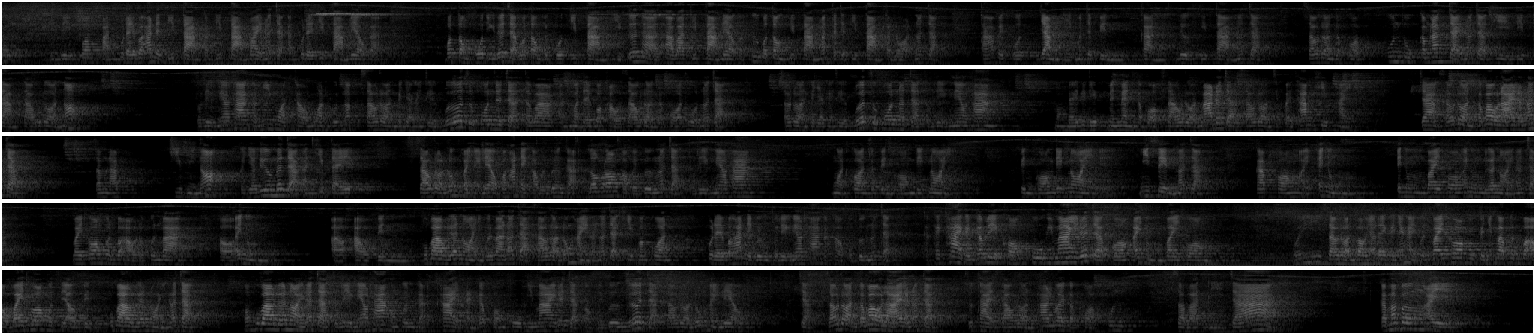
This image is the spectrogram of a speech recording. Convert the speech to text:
เป็นเลขความฝันผู้ใดบ่ทันได้ติดตามก็ติดตามไว้เนาะจ้ะกันผู้ใดติดตามแล้วก็ บ่ต้องโพสอีกเด้อจ้ะบ่ต้องไปกดติดตาม อีกเด้อถ้าถ้าว่าติดตามแล้วก็คือบ่ต้องติดตามมันก็จะติดตามตลอดเนาะจ้ะถ้าไปกดย้ำอีกมันจะเป็นการเลิกติดตามเนาะจากสาวอุดรกับขอบคุณทุกกำลังใจเนาะจากที่ติดตามสาวอุดรเนาะตัวเลขแนวทางกับมีหมวดเข่าหมวดพุดเนาะสาวอุดรก็อยากให้ถือเบิร์ดสุคนเด้อจ้ะแต่ว่าขันหมวดใดบ่เข่าสาวอุดรก็ขอโทษเนาะจ้ะสาวอุดรก็อยากให้ถือเบิร์ดสุคนเนาะจ้ะตัวเลขแนวทาง มองได้ดิดๆแม่นๆก็บอกสาวอุดรมาด้อจ้ะสาวอุดรสิไปทำคลิปให้จ้าสาวอุดรก็เบ้าลายแล้วเนาะจ้ะสำหรับคลิปนี้เนาะก็อย่าลืมด้อจากอันคลิปใดสาวดอนลงไปให้แล้วเพราะท่านได้เข้าไปเบิ่งกะล่องล่องเข้าไปเบิ่งเนาะจากตัวเลขแนวทางงวดก่อนก็เป็นของเด็กน้อย เป็นของเด็กน้อยมีเส้นเนาะจ้ะกับของไอ้ไอ้หนุ่มไอ้หนุ่มใบทองไอ้หนุ่มเหลือหน่อยเนาะจ้ะใบทองเพิ่นบ่เอาดอกเพิ่นว่า เอาไอ้หนุ่มเอาเอาเป็นผู้บ่าวเหลือหน่อยเพิ่นว่านอกจากสาวดอนลงไห้แล้วนอกจากคลิปบางกรผู้ใดบ่ทันได้เบิงตัวเลขแนวทางก็เขาไปเบิงนอกจากก็คล้ายๆ กันกับเลขของปูพี่ไม้เด้อจากของไอ้หนุ่มใบทองโอ้ยสาวดอนเว้าจังไดก็ยังให้เพิ่นใบทองอยู่ก็ยังว่าเพิ่นบ่เอาใบทองเพิ่นสิเอาเป็นผู้บ่าวเหลือหน่อยนาะจ้ะของผู้บ่าวเหลือหน่อยนาะจากตัวเลขแนวทางของเพิ่นก็คล้ายกันกับของครูพี่ไม้เด้อจากเอาไปเบิงเด้อจากสาวดอนลุ่งให้แล้ว จากสาดอนก็เบ้าหลายแล้วนอกจากสุดท้ายเสาดอนพารวยกับขอบคุณสวัสดีจ้ากับมาเบิงไอ้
